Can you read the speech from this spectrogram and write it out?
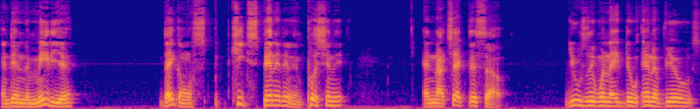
And then the media they gonna sp- keep spinning it and pushing it. And now check this out. Usually when they do interviews,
